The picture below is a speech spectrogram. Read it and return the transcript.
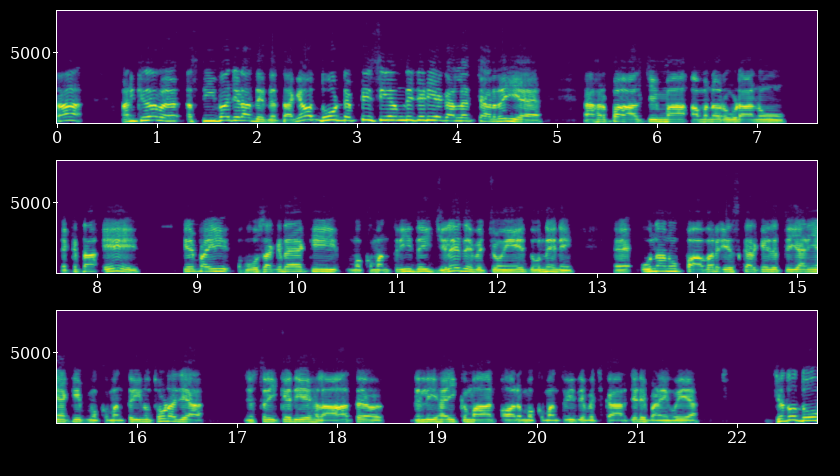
ਤਾਂ ਅਨਕੀ ਸਾਹਿਬ, ਅਸਤੀਫਾ ਜਿਹੜਾ ਦੇ ਦਿੱਤਾ ਗਿਆ, ਉਹ ਦੋ ਡਿਪਟੀ ਸੀਐਮ ਦੀ ਜਿਹੜੀ ਇਹ ਗੱਲ ਚੱਲ ਰਹੀ ਹੈ ਹਰਪਾਲ ਚੀਮਾ, ਅਮਨ ਅਰੋੜਾ ਨੂੰ, ਇੱਕ ਤਾਂ ਇਹ ਕਿ ਭਾਈ ਹੋ ਸਕਦਾ ਹੈ ਕਿ ਮੁੱਖ ਮੰਤਰੀ ਦੇ ਜ਼ਿਲ੍ਹੇ ਦੇ ਵਿੱਚੋਂ ਹੀ ਇਹ ਦੋਨੇ ਨੇ ਉਹਨਾਂ ਨੂੰ ਪਾਵਰ ਇਸ ਕਰਕੇ ਦਿੱਤੀ ਜਾਣੀ ਹੈ ਕਿ ਮੁੱਖ ਮੰਤਰੀ ਨੂੰ ਥੋੜਾ ਜਿਹਾ ਜਿਸ ਤਰੀਕੇ ਦੀ ਇਹ ਹਾਲਾਤ ਦਿੱਲੀ ਹਾਈ ਕਮਾਨ ਔਰ ਮੁੱਖ ਮੰਤਰੀ ਦੇ ਵਿਚਕਾਰ ਜਿਹੜੇ ਬਣੇ ਹੋਏ ਆ, ਜਦੋਂ ਦੋ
